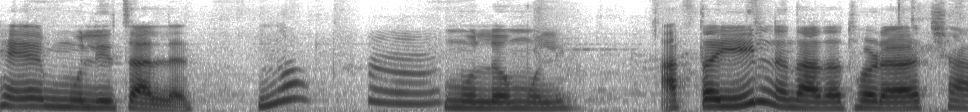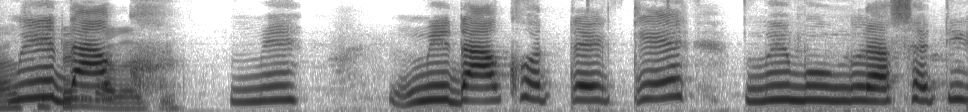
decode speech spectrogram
हे मुली चालल्यात ना? हं. मुलं मुली. आता येईल ना दादा थोड्या वेळात? शाळा मी सुटेल दाख मी दाखवते की मी मुंगल्यासाठी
